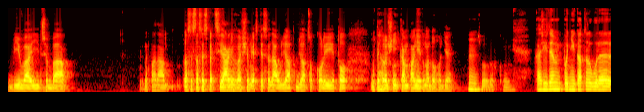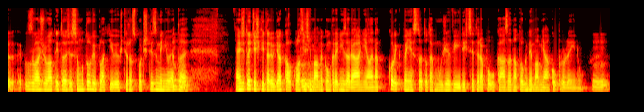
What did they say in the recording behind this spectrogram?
bývají třeba nepadá, zase, zase speciálně v vašem městě se dá udělat, udělat cokoliv, je to u těch ročních kampaně, je to na dohodě. Hmm. Každý ten podnikatel bude jako zvažovat i to, že se mu to vyplatí. Vy už ty rozpočty zmiňujete. Mm-hmm. Já vím, že to je těžké tady udělat kalkulaci, mm. že máme konkrétní zadání, ale na kolik peněz to, to tak může být, když chci teda poukázat na to, kde mám nějakou prodejnu. Mm.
